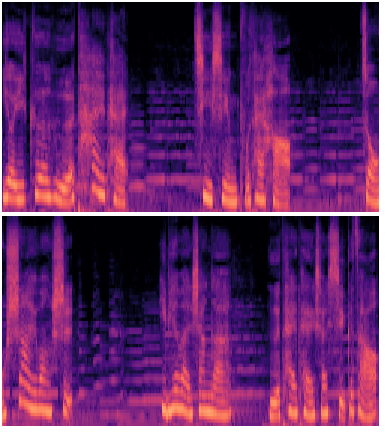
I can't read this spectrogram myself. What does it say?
有一个鹅太太，记性不太好，总是爱忘事。一天晚上啊，鹅太太想洗个澡。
